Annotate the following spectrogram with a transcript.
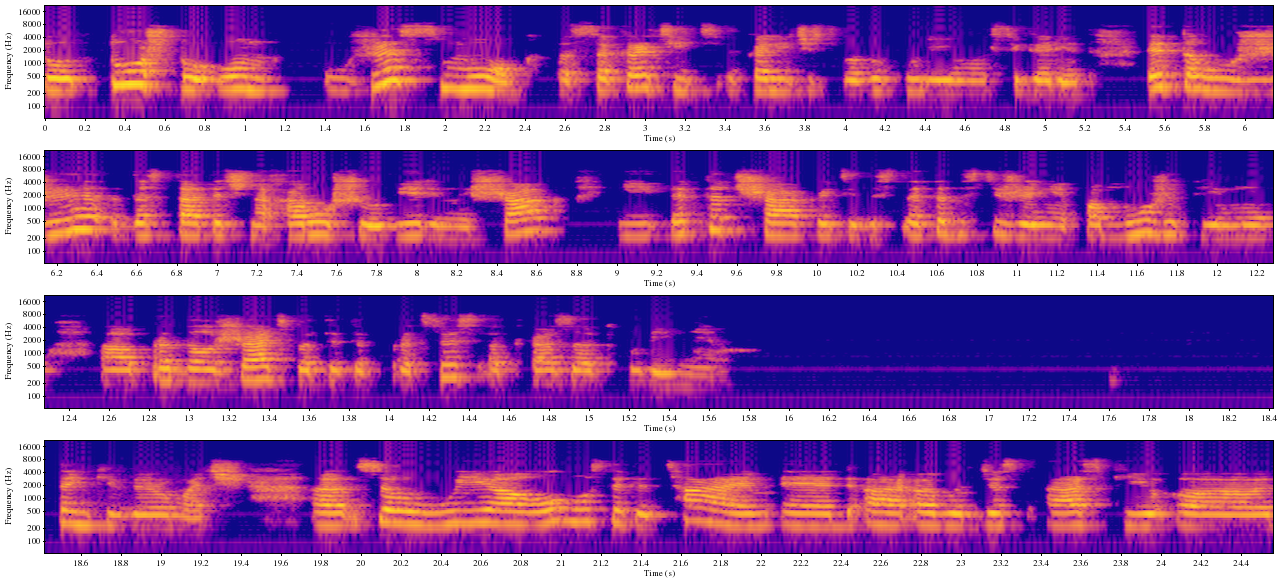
то то, что он уже смог сократить количество выкуриваемых сигарет, это уже достаточно хороший, уверенный шаг, и этот шаг, эти, это достижение поможет ему а, продолжать вот этот процесс отказа от курения. Thank you very much. Uh, so we are almost at the time, and I, I would just ask you uh,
